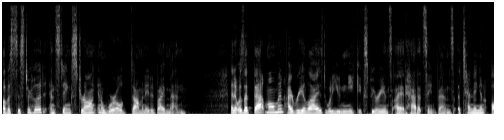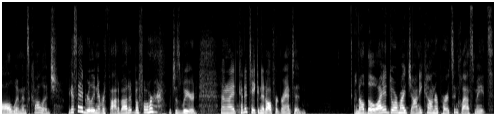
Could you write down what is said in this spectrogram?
of a sisterhood, and staying strong in a world dominated by men. And it was at that moment I realized what a unique experience I had had at St. Ben's, attending an all women's college. I guess I had really never thought about it before, which is weird. And I had kind of taken it all for granted. And although I adore my Johnny counterparts and classmates,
